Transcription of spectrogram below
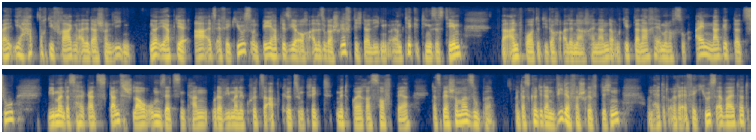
weil ihr habt doch die Fragen alle da schon liegen. Ne? Ihr habt die A als FAQs und B habt ihr sie ja auch alle sogar schriftlich da liegen in eurem Ticketing-System. Beantwortet die doch alle nacheinander und gebt danach immer noch so ein Nugget dazu, wie man das halt ganz, ganz schlau umsetzen kann oder wie man eine kurze Abkürzung kriegt mit eurer Software. Das wäre schon mal super. Und das könnt ihr dann wieder verschriftlichen und hättet eure FAQs erweitert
